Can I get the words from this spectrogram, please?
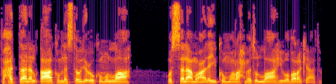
فحتى نلقاكم نستودعكم الله. والسلام عليكم ورحمة الله وبركاته.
